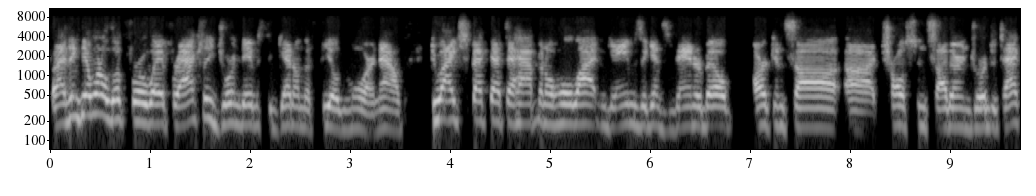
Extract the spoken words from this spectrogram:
But I think they want to look for a way for actually Jordan Davis to get on the field more. Now, do I expect that to happen a whole lot in games against Vanderbilt, Arkansas, uh, Charleston Southern, Georgia Tech?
